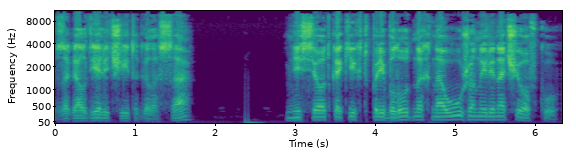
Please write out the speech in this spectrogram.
загалдели чьи-то голоса. Несет каких-то приблудных на ужин или ночевку.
